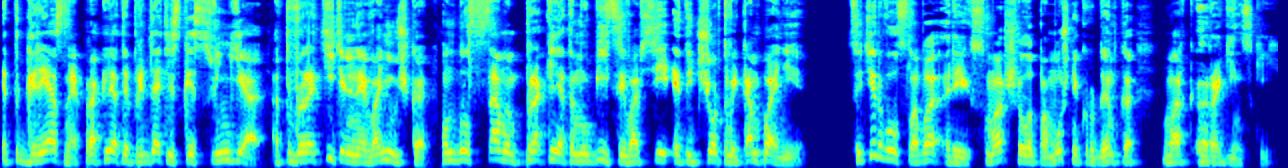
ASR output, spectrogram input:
Это грязная, проклятая предательская свинья, отвратительная вонючка. Он был самым проклятым убийцей во всей этой чертовой компании. Цитировал слова рейхсмаршала помощник Руденко Марк Рогинский.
